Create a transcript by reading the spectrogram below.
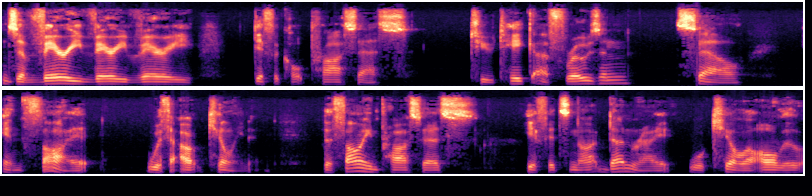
it's a very, very, very difficult process to take a frozen cell and thaw it without killing it. The thawing process if it's not done right, will kill all the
